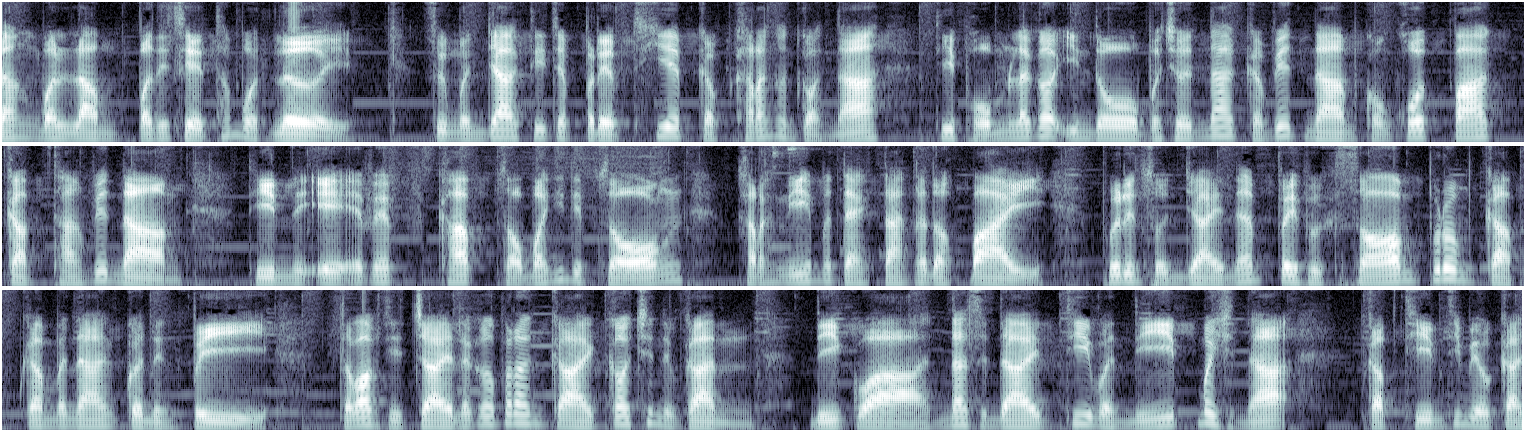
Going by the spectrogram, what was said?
ดังวันลำปฏิเสธทั้งหมดเลย ซึ่งมันยากที่จะเปรียบเทียบกับครั้งก่อนๆนะที่ผมและก็อินโดเผชิญหน้ากับเวียดนามของโค้ชปาร์กกับทางเวียดนาม ทีมใน AFF ครับ 2022 ครั้งนี้มันแตกต่างกันออกไป ผู้เล่นส่วนใหญ่นั้นไปฝึกซ้อมร่วมกับกันมานานกว่า 1 ปี สภาพจิตใจและก็ร่างกายก็เช่นเดียวกัน ดีกว่าน่าเสียดายที่วันนี้ไม่ชนะ กับทีมที่มีโอกาส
